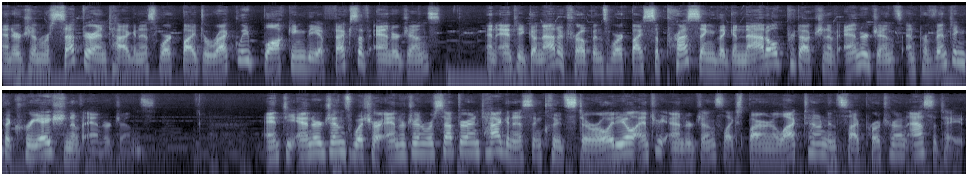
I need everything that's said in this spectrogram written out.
Androgen receptor antagonists work by directly blocking the effects of androgens and antigonadotropins work by suppressing the gonadal production of androgens and preventing the creation of androgens. Antiandrogens, which are androgen receptor antagonists, include steroidal antiandrogens like spironolactone and cyproterone acetate,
